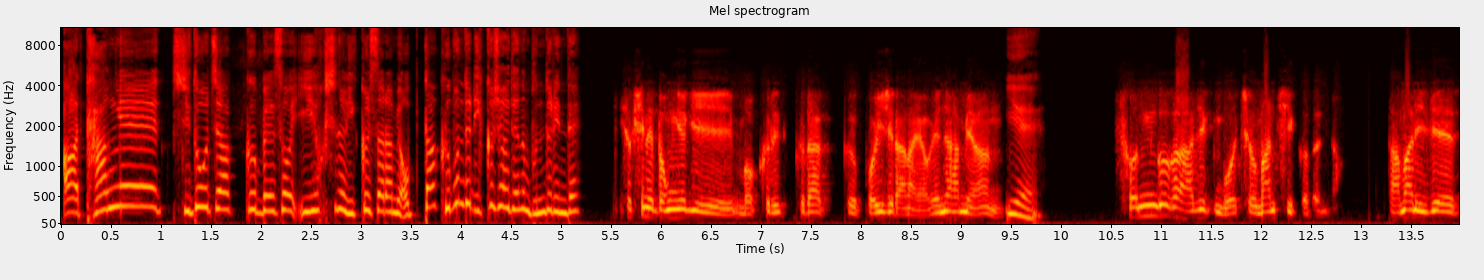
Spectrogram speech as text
아, 당의 지도자급에서 이 혁신을 이끌 사람이 없다? 그분들 이끄셔야 되는 분들인데? 혁신의 동력이 뭐 그, 그닥 그 보이질 않아요. 왜냐하면 예. 선거가 아직 뭐 저만치 있거든요. 다만 이제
